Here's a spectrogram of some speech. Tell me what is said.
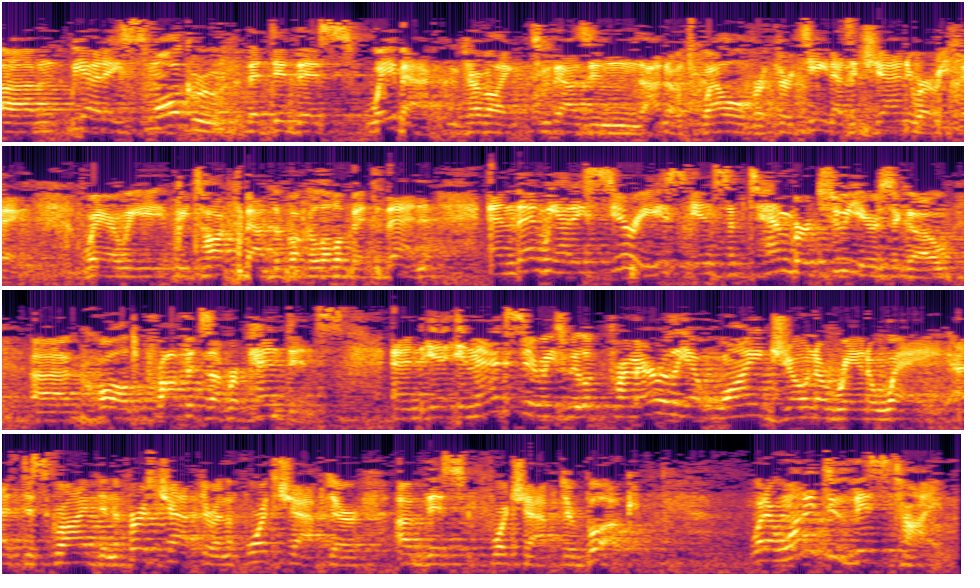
Um, we had a small group that did this way back, we talking about like 2000, I don't know, 12 or 13 as a January thing, where we, we talked about the book a little bit then. And then we had a series in September two years ago uh, called Prophets of Repentance. And in, in that series, we looked primarily at why Jonah ran away, as described in the first chapter and the fourth chapter of this four chapter book. What I want to do this time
